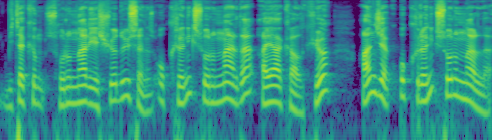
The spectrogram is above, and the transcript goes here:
bir takım sorunlar yaşıyorduysanız o kronik sorunlar da ayağa kalkıyor. Ancak o kronik sorunlarla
